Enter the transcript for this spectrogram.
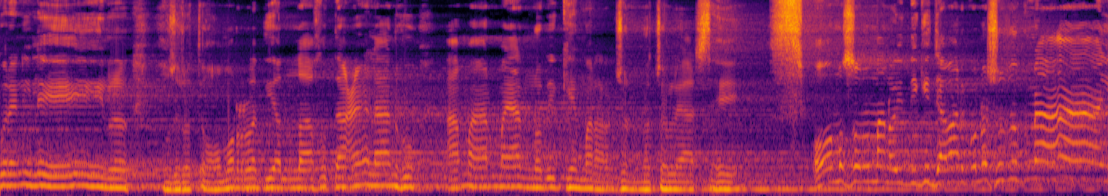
করে নিলেন। হজরত অমর রাদি আল্লাহ তালানহু আমার মায়ার নবীকে মারার জন্য চলে আসে। ও মুসলমান ওই দিকে যাওয়ার কোনো সুযোগ নাই।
